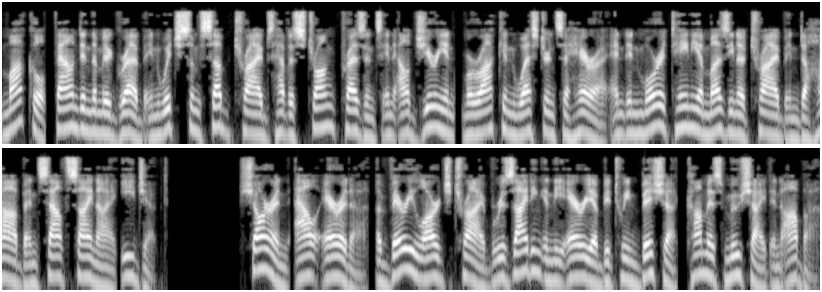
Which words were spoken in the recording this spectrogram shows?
Makal, found in the Maghreb in which some sub-tribes have a strong presence in Algerian, Moroccan Western Sahara and in Mauritania Muzina tribe in Dahab and South Sinai Egypt. Shahran al -Arida, a very large tribe residing in the area between Bisha, Khamis Mushait and Abha.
